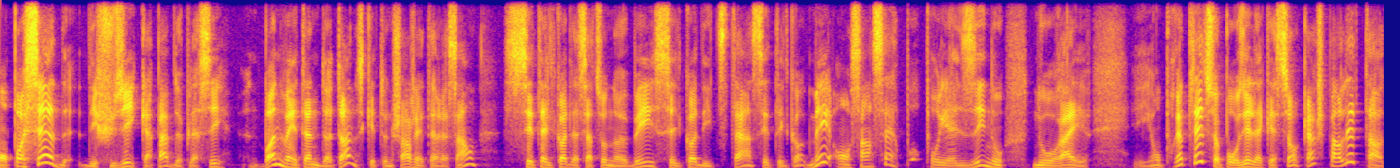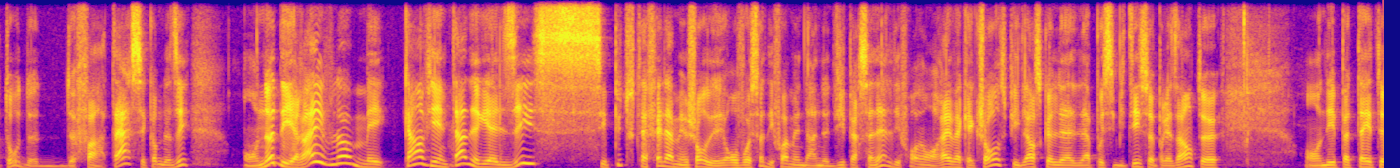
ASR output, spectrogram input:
on possède des fusées capables de placer une bonne vingtaine de tonnes, ce qui est une charge intéressante. C'était le cas de la Saturn AB, c'est le cas des Titans, c'était le cas, mais on s'en sert pas pour réaliser nos, rêves. Et on pourrait peut-être se poser la question, quand je parlais tantôt de, de fantasme, c'est comme de dire, on a des rêves, mais quand vient le temps de réaliser, c'est plus tout à fait la même chose. On voit ça des fois même dans notre vie personnelle. Des fois, on rêve à quelque chose, puis lorsque la, possibilité se présente, euh, on est peut-être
